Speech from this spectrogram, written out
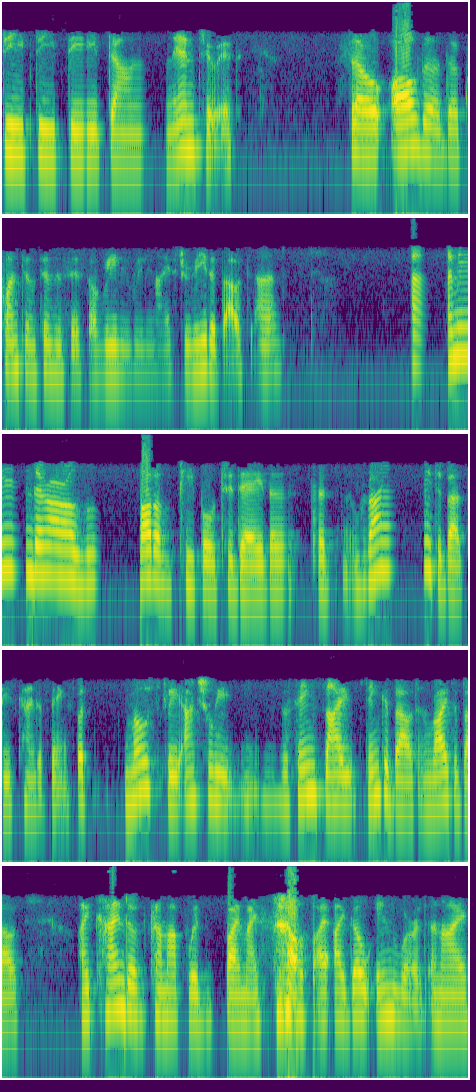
deep, deep, deep down into it. So all the, the quantum physicists are really, really nice to read about. And I mean, there are a lot of people today that, that write about these kind of things, but mostly actually the things I think about and write about, I kind of come up with by myself. I, I go inward and I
